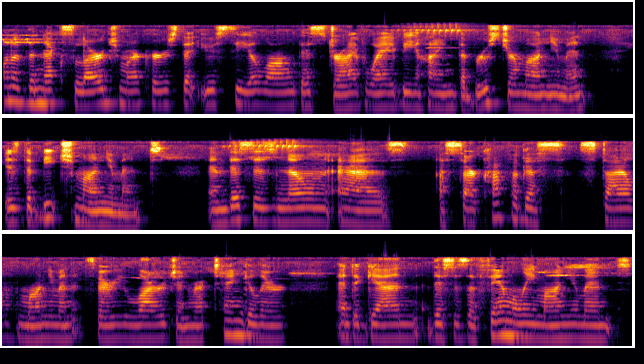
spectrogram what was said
One of the next large markers that you see along this driveway behind the Brewster Monument is the Beach Monument, and this is known as a sarcophagus style of monument. It's very large and rectangular, and again, this is a family monument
